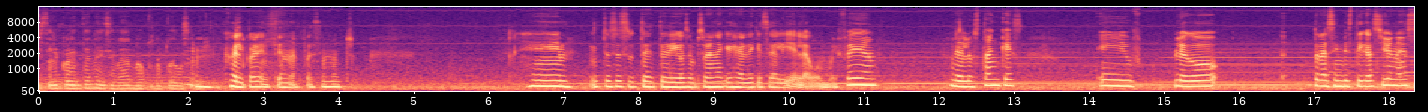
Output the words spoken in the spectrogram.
Y están en cuarentena y dicen, ah, no, pues no podemos salir. ¿Cuál cuarentena? Fue hace mucho. Entonces te, digo, se empezaron a quejar de que salía el agua muy fea, de los tanques. Y luego, tras investigaciones,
